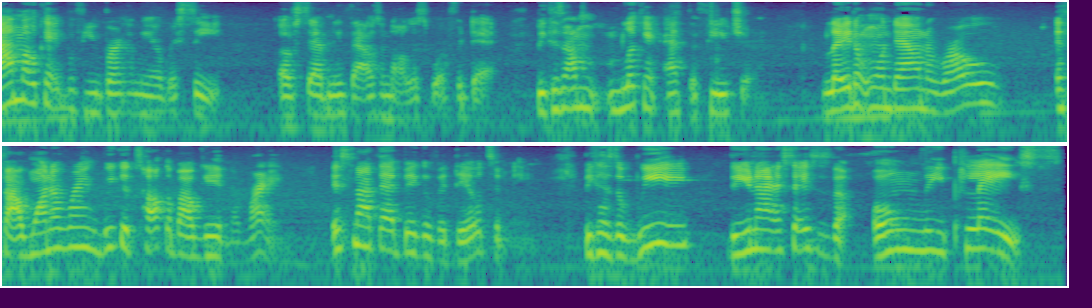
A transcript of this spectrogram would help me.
I'm okay with you bringing me a receipt of seventy thousand dollars worth of debt because I'm looking at the future. Later on down the road, if I want a ring, we could talk about getting a ring. It's not that big of a deal to me because we, the United States, is the only place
